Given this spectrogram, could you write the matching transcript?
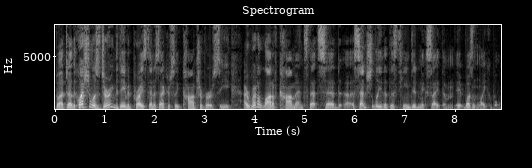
But uh, the question was during the David Price Dennis Eckersley controversy, I read a lot of comments that said uh, essentially that this team didn't excite them. It wasn't likable.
